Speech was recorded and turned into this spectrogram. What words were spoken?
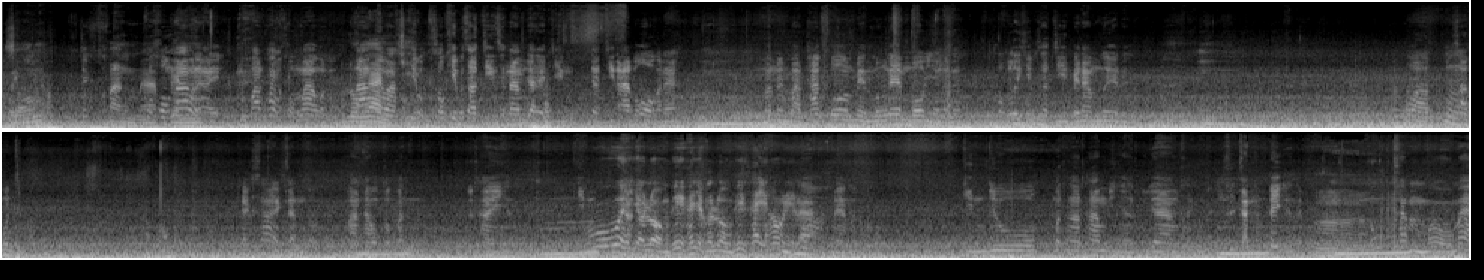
ๆสองฝั่งนะครับของเป็น เล่าอะไรบ้านพักของเล่าอะไรโรงงานว่าจีนเขาเขียนภาษาจีนสนามอยากให้จีนอยากจีนอ่านไม่ออกอะนะ มันเป็นบ้านพักบ่มันเป็นโรงแรมบ่อย่างนั้นนะเขาก็เลยเขียนภาษาจีนไปนำเลยนะ จะลองเพลงเขาอยากจะลองเพลงไทยเฮานี่ล่ะแม่นบกินอยู่วัฒนธรรมอีกอย่างทุกอย่างคือกันเป๊ะนะครับอืมคำเว้ามา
